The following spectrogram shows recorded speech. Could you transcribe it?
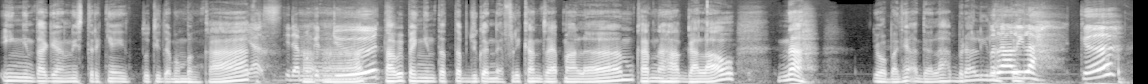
Ingin tagihan listriknya itu tidak membengkak, yes, tidak menggendut. -uh, tapi pengen tetap juga Netflixan tiap malam karena galau. Nah, jawabannya adalah beralihlah. Beralihlah ke, ke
